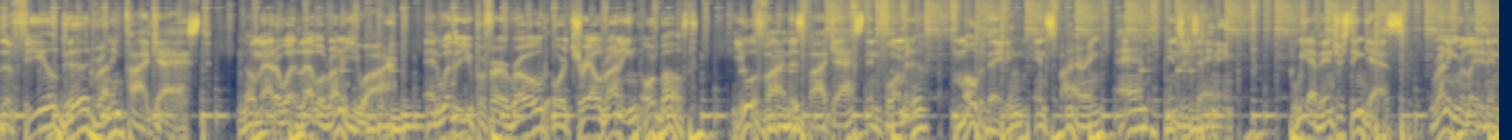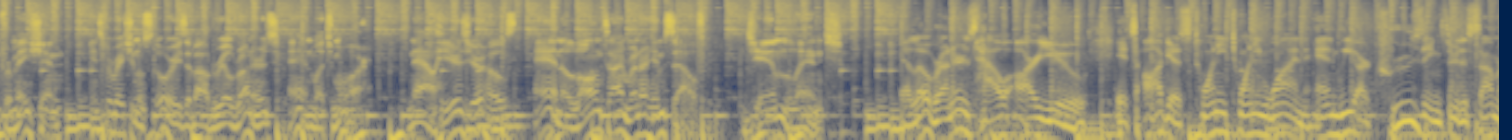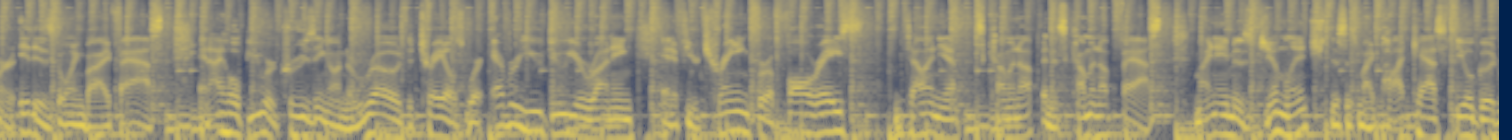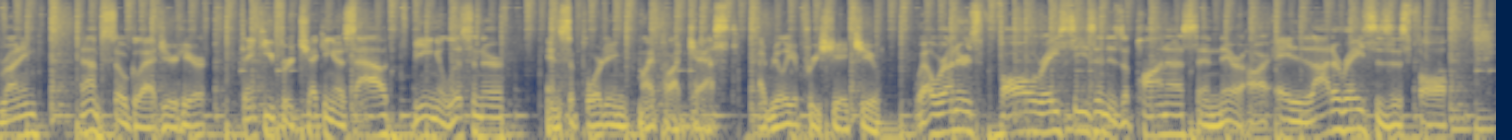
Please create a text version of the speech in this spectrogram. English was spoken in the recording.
the Feel Good Running Podcast. No matter what level runner you are, and whether you prefer road or trail running or both, you will find this podcast informative, motivating, inspiring, and entertaining. We have interesting guests, running related information, inspirational stories about real runners, and much more. Now, here's your host and a longtime runner himself, Jim Lynch. Hello, runners. How are you? It's August 2021, and we are cruising through the summer. It is going by fast, and I hope you are cruising on the road, the trails, wherever you do your running. And if you're training for a fall race, I'm telling you, it's coming up and it's coming up fast. My name is Jim Lynch. This is my podcast, Feel Good Running, and I'm so glad you're here. Thank you for checking us out, being a listener, and supporting my podcast. I really appreciate you. Well, runners, fall race season is upon us, and there are a lot of races this fall.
